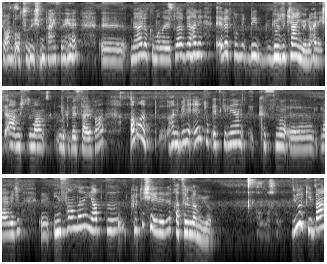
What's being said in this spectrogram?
şu anda 30 yaşındaysa eğer e, meal okumaları yapıyorlar ve hani evet bu bir gözüken yönü hani işte Aa, Müslümanlık vesaire falan ama hani beni en çok etkileyen kısmı e, Merveciğim e, insanların yaptığı kötü şeyleri hatırlamıyor. Diyor ki ben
